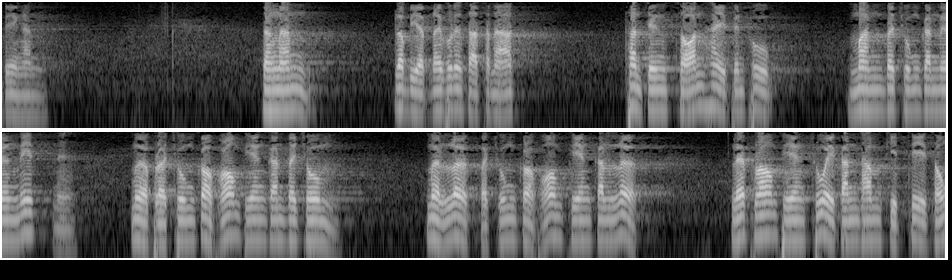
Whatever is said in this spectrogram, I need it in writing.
เป็นอย่างนั้นดังนั้นระเบียบในพุทธศาสนา ท่านจึงสอนให้เป็นผู้มันประชุมกันเนืองนิดเนี่ยเมื่อประชุมก็พร้อมเพียงกันประชุม เมื่อเลิกประชุมก็พร้อมเพียงกันเลิก และพร้อมเพียงช่วยกันทำกิจที่สง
